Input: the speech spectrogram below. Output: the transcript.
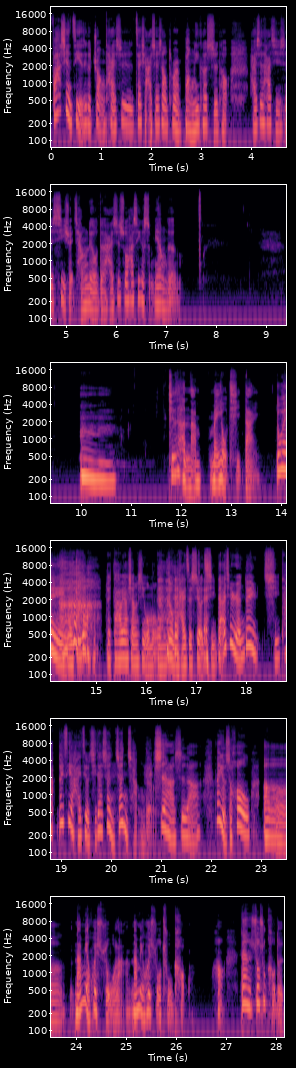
发现自己的这个状态是在小孩身上突然绑一颗石头，还是他其实是细水长流的，还是说他是一个什么样的？嗯，其实很难没有期待。对，我觉得对大家要相信我们，我们对我们的孩子是有期待，而且人对其他对自己的孩子有期待是很正常的。是啊，是啊。那有时候呃，难免会说啦，难免会说出口。好，但说出口的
